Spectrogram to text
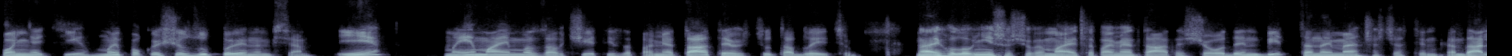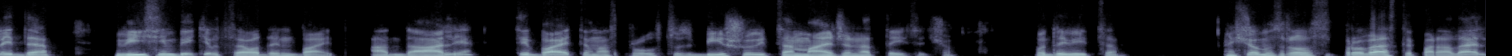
понятті ми поки що зупинимося, і ми маємо завчити і запам'ятати ось цю таблицю. Найголовніше, що ви маєте пам'ятати, що 1 біт це найменша частинка. Далі йде 8 бітів це 1 байт. А далі ці байти у нас просто збільшуються майже на тисячу. Подивіться, щоб провести паралель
